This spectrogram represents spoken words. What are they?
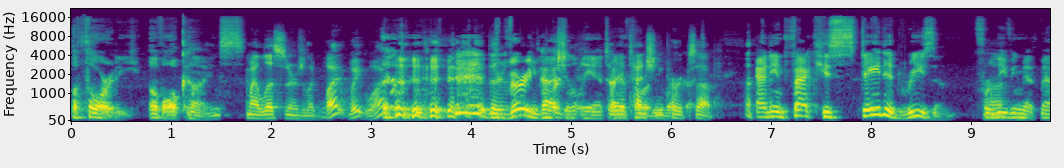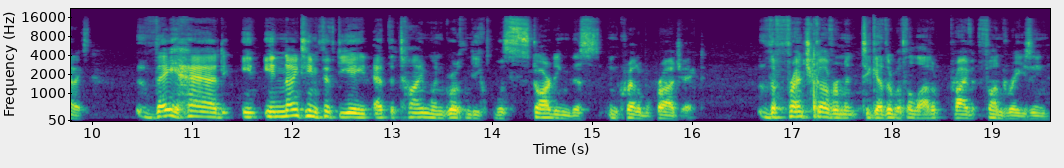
authority of all kinds. my listeners are like, what? Wait, what? They're very passionately anti Their attention perks up. and in fact, his stated reason for Uh-huh. leaving mathematics, they had in, in 1958, at the time when Grothendieck was starting this incredible project, the French government, together with a lot of private fundraising,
